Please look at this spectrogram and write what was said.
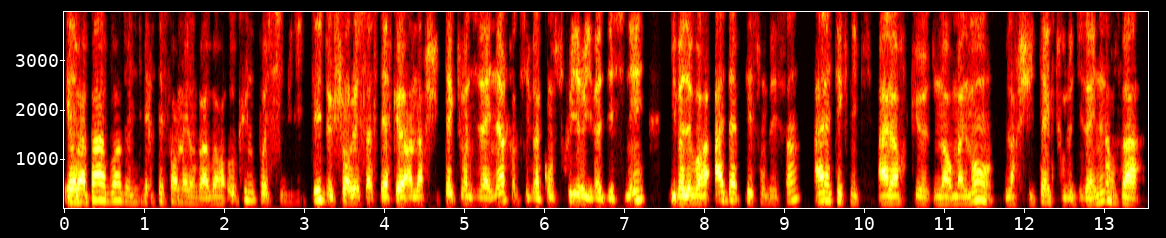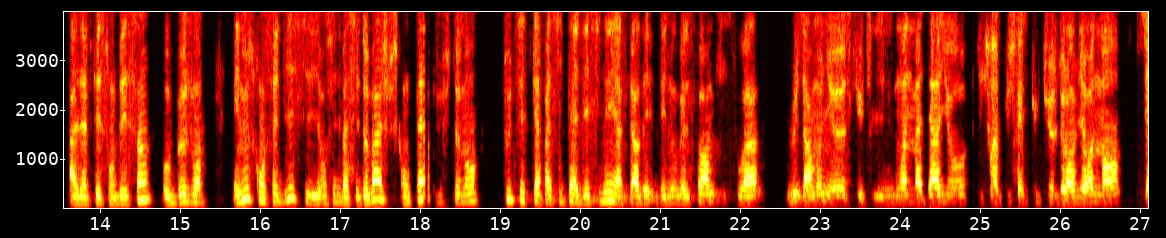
et on va pas avoir de liberté formelle. On va avoir aucune possibilité de changer ça. C'est-à-dire qu'un architecte ou un designer, quand il va construire, il va dessiner, il va devoir adapter son dessin à la technique. Alors que normalement, l'architecte ou le designer va adapter son dessin aux besoins. Et nous, ce qu'on s'est dit, on s'est dit, bah, c'est dommage, puisqu'on perd justement toute cette capacité à dessiner à faire des, nouvelles formes qui soient plus harmonieuses, qui utilisent moins de matériaux, qui soient plus respectueuses de l'environnement, qui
